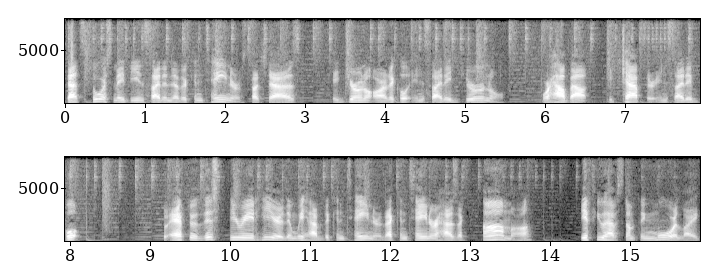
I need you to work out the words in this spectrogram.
That source may be inside another container, such as a journal article inside a journal. Or how about a chapter inside a book? So after this period here, then we have the container. That container has a comma if you have something more like,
